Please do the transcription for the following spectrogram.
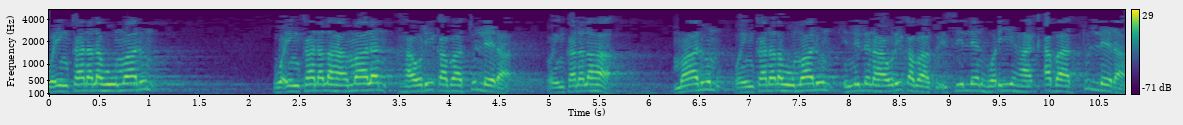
وإن كان له مال وإن كان لها مالا هاوري قبات الليرة وإن كان لها مال وإن كان له مال إن لنا هاوري قبات إسيلين هوري ها قبات الليرة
